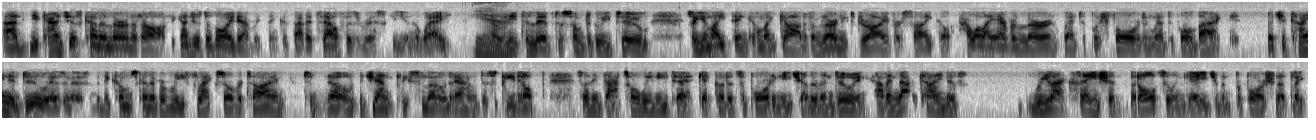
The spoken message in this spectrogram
And you can't just kind of learn it off. You can't just avoid everything because that itself is risky in a way. You, know, Yeah. you need to live to some degree too. So you might think, oh my God, if I'm learning to drive or cycle, how will I ever learn when to push forward and when to pull back? But you kind of do, isn't it? It becomes kind of a reflex over time to know to gently slow down, to speed up. So I think that's what we need to get good at supporting each other in doing, having that kind of relaxation, but also engagement proportionately.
